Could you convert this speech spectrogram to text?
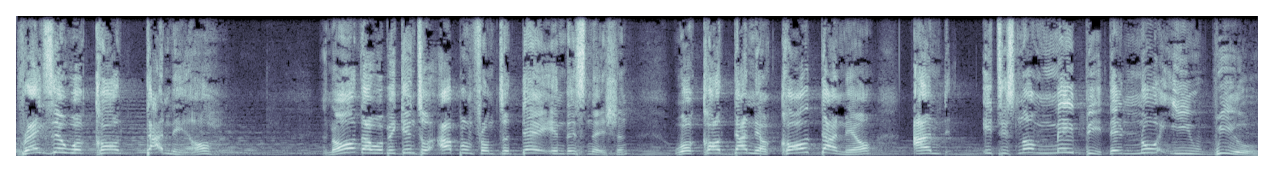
Brexit will call Daniel, and all that will begin to happen from today in this nation will call Daniel. Call Daniel, and it is not maybe, they know he will.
